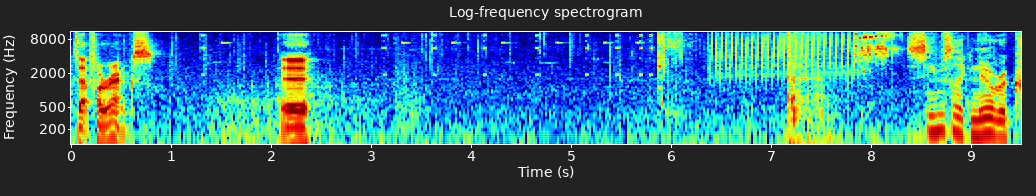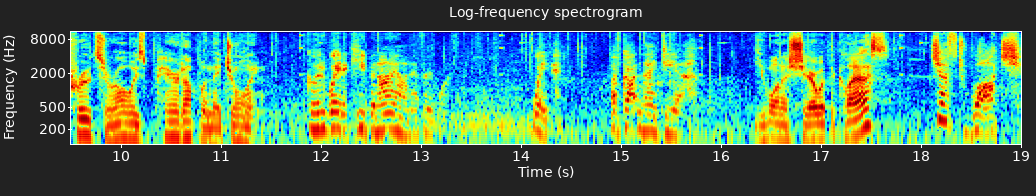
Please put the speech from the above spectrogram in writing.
Is that for ranks? Uh. Seems like new recruits are always paired up when they join. Good way to keep an eye on everyone. Wait, I've got an idea. You want to share with the class? Just watch.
